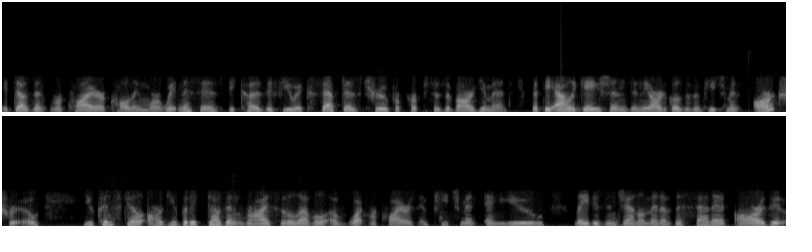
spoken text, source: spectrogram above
It doesn't require calling more witnesses because if you accept as true for purposes of argument that the allegations in the articles of impeachment are true, you can still argue, but it doesn't rise to the level of what requires impeachment. And you, ladies and gentlemen of the Senate, are the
